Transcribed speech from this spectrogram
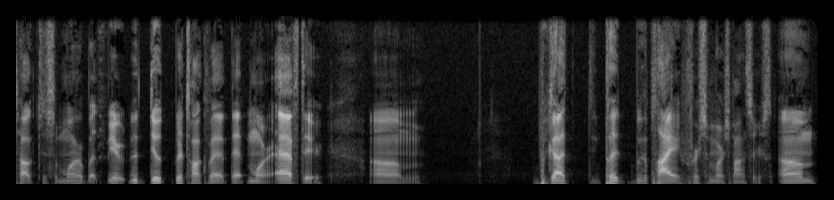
talk to some more, but we're, we'll, talk about that more after. Um, we got put we apply for some more sponsors. Um,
